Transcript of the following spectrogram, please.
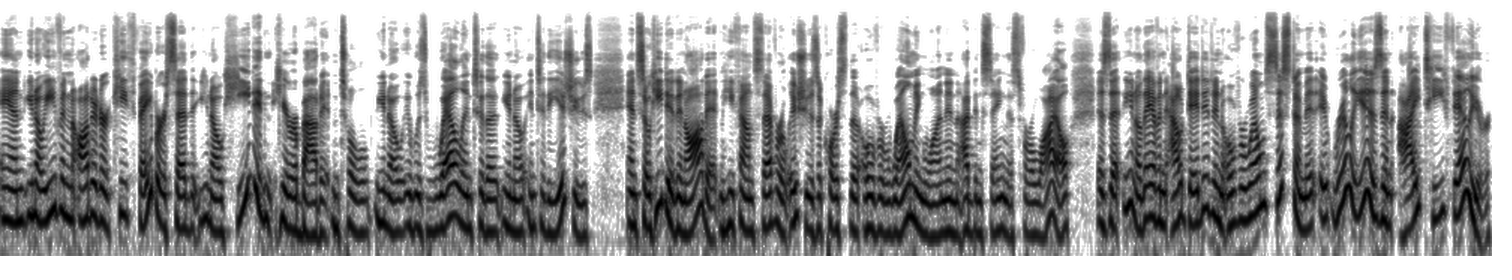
And, you know, even Auditor Keith Faber said that, you know, he didn't hear about it until, you know, it was well into the, you know, into the issues. And so he did an audit and he found several issues. Of course, the overwhelming one, and I've been saying this for a while, is that, you know, they have an outdated and overwhelmed system. It, it really is an IT failure.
